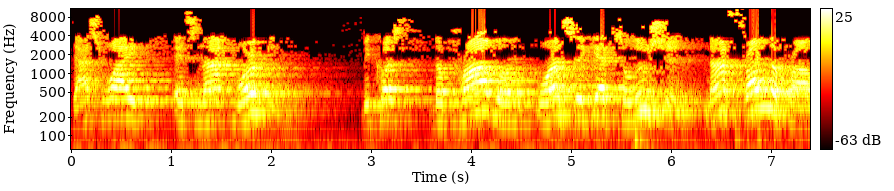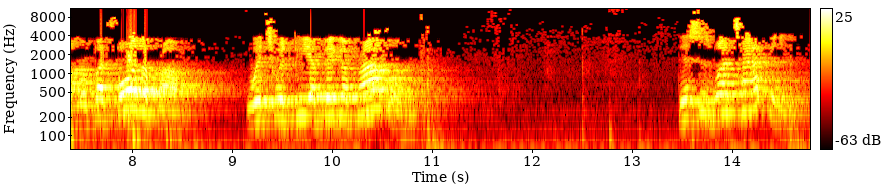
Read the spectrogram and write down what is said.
That's why it's not working. Because the problem wants to get solution, not from the problem, but for the problem, which would be a bigger problem. This is what's happening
